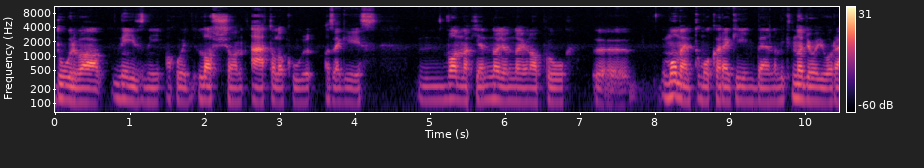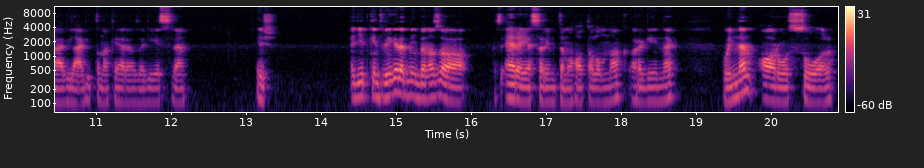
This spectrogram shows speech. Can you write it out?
durva nézni, ahogy lassan átalakul az egész. Vannak ilyen nagyon-nagyon apró ö, momentumok a regényben, amik nagyon jól rávilágítanak erre az egészre. És egyébként végeredményben az a, az ereje szerintem a hatalomnak, a regénynek, hogy nem arról szól,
